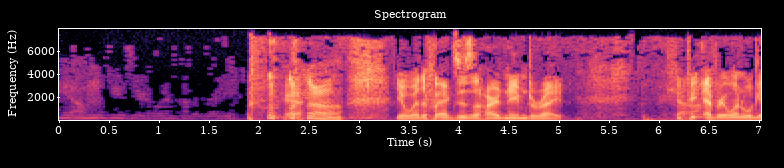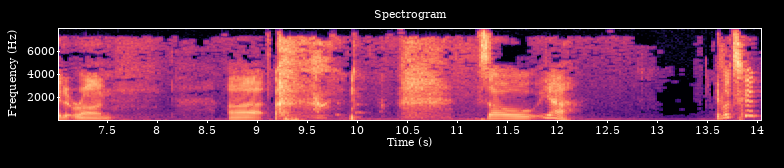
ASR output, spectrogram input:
Yeah, I'm gonna be easier learn how to write. Yeah. yeah, Weatherwax is a hard name to write. Everyone will get it wrong. Uh, so yeah, He looks good,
